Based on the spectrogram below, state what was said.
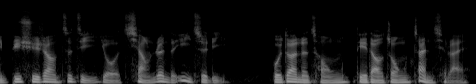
你必须让自己有强韧的意志力，不断的从跌倒中站起来，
